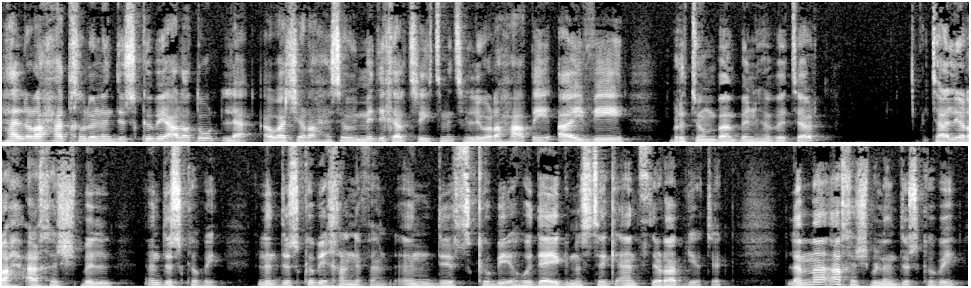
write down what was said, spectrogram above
هل راح أدخل بال endoscopy على طول؟ لا، أول شيء راح أسوي medical treatment اللي هو راح اعطيه IV proton pump inhibitor تالي راح أخش بال endoscopy، ال endoscopy خلينا نفهم، ال endoscopy هو diagnostic and therapeutic، لما أخش بال endoscopy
